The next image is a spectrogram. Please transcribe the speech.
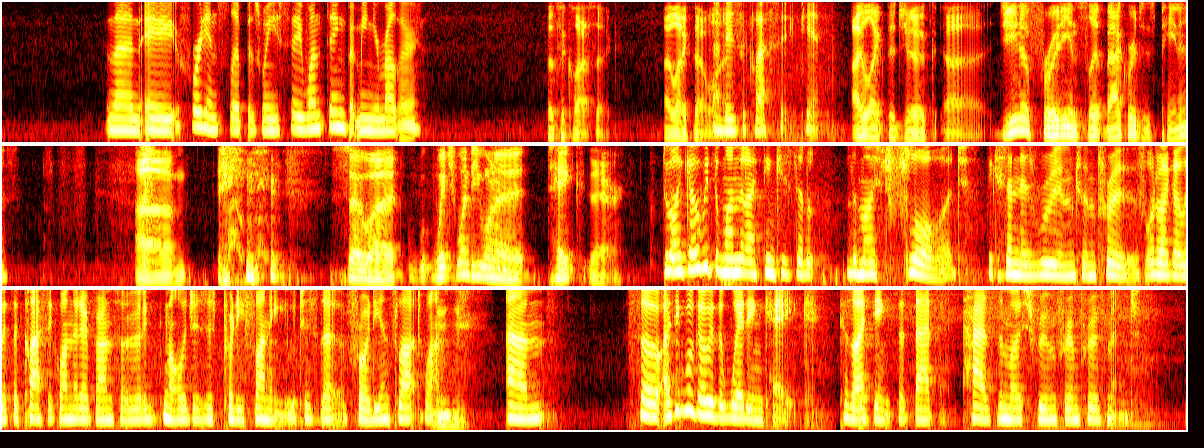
And then a Freudian slip is when you say one thing but mean your mother. That's a classic. I like that one. That is a classic. Yeah. I like the joke. Uh, do you know Freudian slip backwards is penis? Um, so, uh, w- which one do you want to take there? Do I go with the one that I think is the the most flawed because then there's room to improve, or do I go with the classic one that everyone sort of acknowledges is pretty funny, which is the Freudian slut one? Um, so I think we'll go with the wedding cake because I think that that has the most room for improvement.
